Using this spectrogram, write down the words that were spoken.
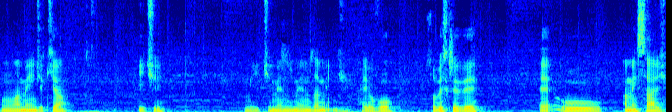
um amend aqui, ó. It, mit menos menos amend. Aí eu vou sobrescrever é, o, a mensagem.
